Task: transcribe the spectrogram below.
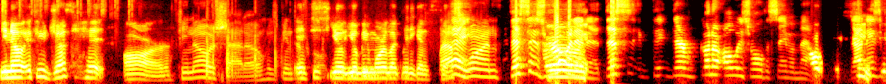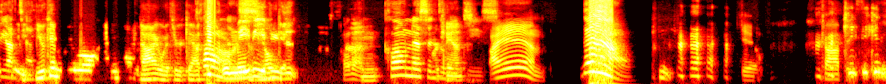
You know, if you just hit R, He knows Shadow. He's being it's difficult. just you'll you'll be more likely to get a six. Last Hey. one. This is Wait, wait, ruining wait. it. This they're gonna always roll the same amount. Oh, That needs to be on see, 10. You can roll any one die with your cat. Clone Or Or maybe if you'll just Hold on. on. Clone this and Or delete chance. I am. Now. Copy. Casey, can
